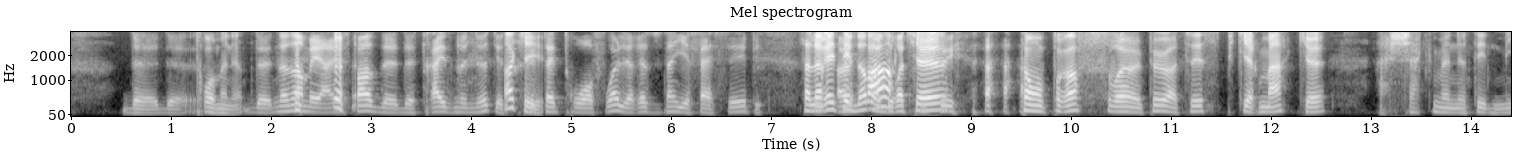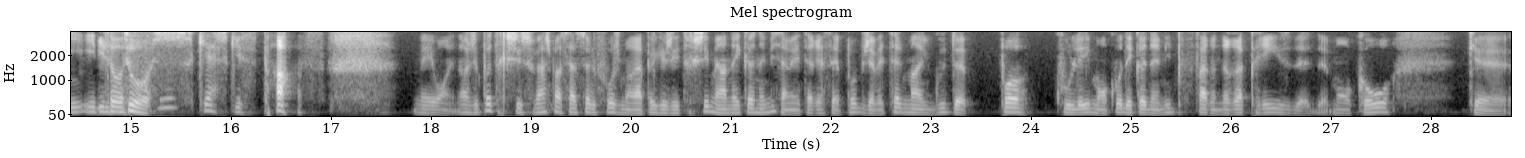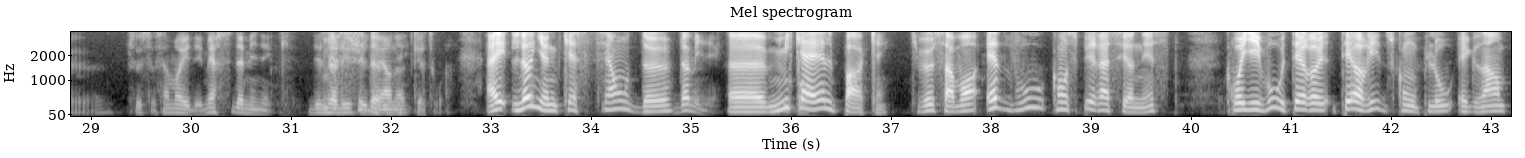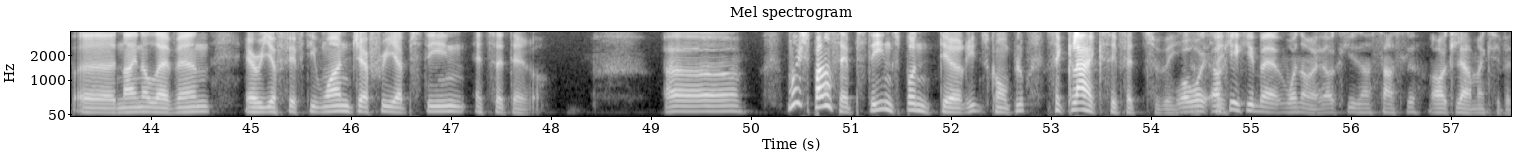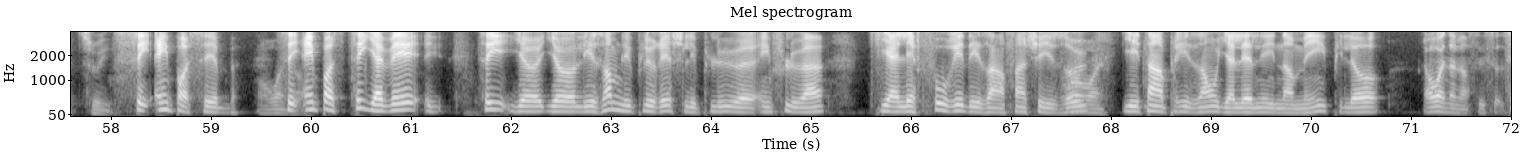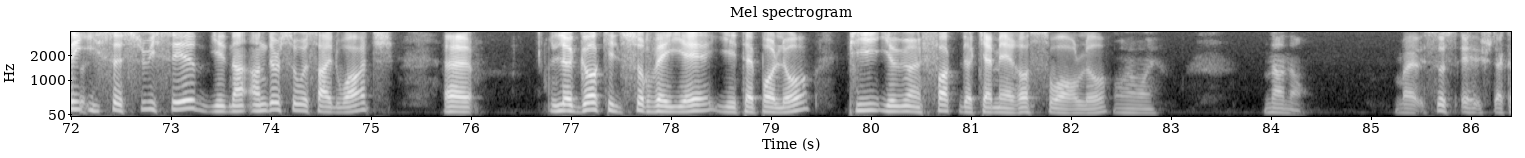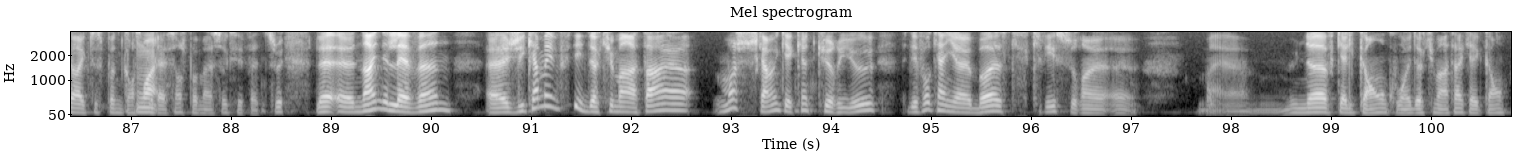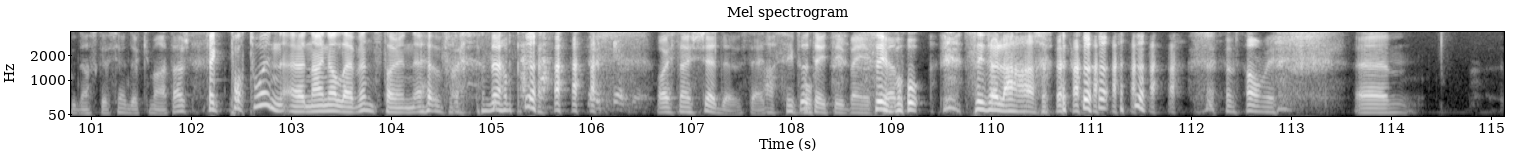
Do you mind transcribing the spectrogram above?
de, de, Trois minutes. de- non, non, mais en l'espace de, de 13 minutes, il a Ok. toussé peut-être trois fois. Le reste du temps, il effaçait. Puis, Ça leur aurait été fort droit de que ton prof soit un peu autiste puis qu'il remarque que à chaque minute et demie, il, Il tousse. tousse. Qu'est-ce qui se passe? Mais ouais, non, j'ai pas triché souvent. Je pense que c'est la seule fois je me rappelle que j'ai triché, mais en économie, ça m'intéressait pas. Puis j'avais tellement le goût de pas couler mon cours d'économie pour faire une reprise de, de mon cours que c'est ça, ça m'a aidé. Merci Dominique. Désolé, j'ai une meilleure note que toi. Hey, là, il y a une question de Dominique. euh, Michael Paquin qui veut savoir êtes-vous conspirationniste? Croyez-vous aux théories du complot, exemple euh, 9/11, Area 51, Jeffrey Epstein, etc. Euh, Moi, je pense que Epstein, c'est pas une théorie du complot. C'est clair qu'il s'est fait tuer. ouais, ouais. là. Ok, ok, ben, ouais, non, ok, dans ce sens-là. Ah, clairement qu'il s'est fait tuer. C'est impossible. Ah, ouais, c'est impossible. Tu sais, il y avait, tu sais, il y a, il y a les hommes les plus riches, les plus euh, influents qui allaient fourrer des enfants chez eux. Ouais, ouais. Ils étaient en prison, ils allaient les nommer, puis là, Ah ouais, non, non, c'est ça. tu sais, il se suicide, il est dans Under Suicide Watch. Euh, le gars qui le surveillait, il était pas là. Puis il y a eu un fuck de caméra ce soir-là. Ouais, ouais. Non, non. Ben, ça, eh, je suis d'accord avec toi, c'est pas une conspiration, je suis pas mal sûr que c'est fait tuer. Le euh, 9-11, euh, j'ai quand même vu des documentaires. Moi, je suis quand même quelqu'un de curieux. Puis des fois, quand il y a un buzz qui se crée sur un, un- ben, une œuvre quelconque ou un documentaire quelconque, ou dans ce cas-ci, un documentaire. Fait que pour toi, une, euh, 9-11, c'est un œuvre. non, pas- ouais, c'est un chef-d'œuvre. C'est- Ah, c'est Tout beau. a été bien c'est beau. C'est de l'art. non, mais. euh,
